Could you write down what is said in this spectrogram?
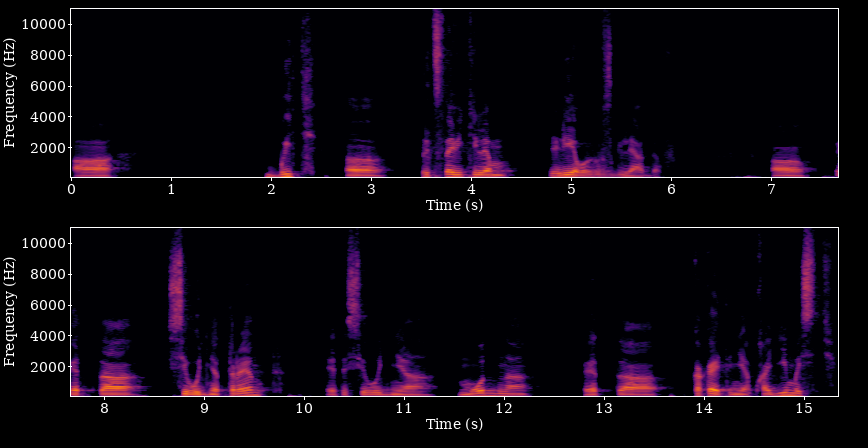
А, быть представителем левых взглядов – это сегодня тренд, это сегодня модно, это какая-то необходимость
